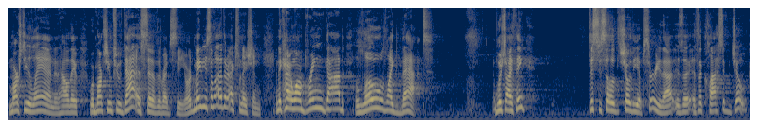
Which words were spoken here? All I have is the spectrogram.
marshy land and how they were marching through that instead of the Red Sea, or maybe some other explanation. And they kind of want to bring God low like that, which I think, just to so, show the absurdity of that, is a, is a classic joke.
